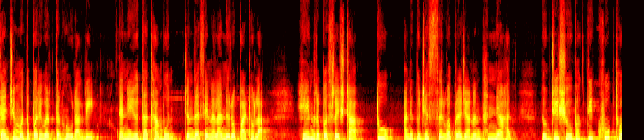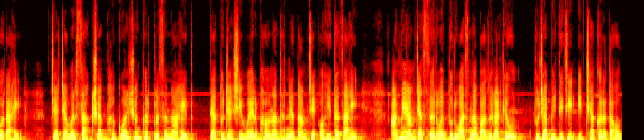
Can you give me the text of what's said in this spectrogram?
त्यांचे मतपरिवर्तन होऊ लागले. त्यांनी युद्ध थांबून चंद्रसेनाला निरोप पाठवला. हे नृपश्रेष्ठा तू आणि तुझे सर्व प्रजानन धन्य आहात. तुमची शिवभक्ती खूप थोर आहे. ज्याच्यावर साक्षात भगवान शंकर प्रसन्न आहेत त्या तुझ्याशी वैरभावना धरण्यात आमचे अहितच आहे. आम्ही आमच्या सर्व दुर्वासना बाजूला ठेवून तुझ्या भेटीची इच्छा करत आहोत.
